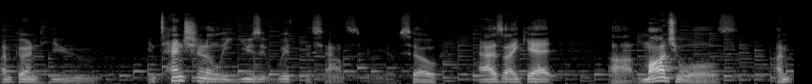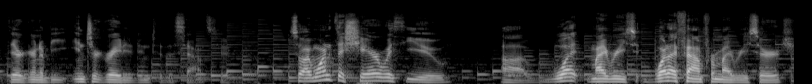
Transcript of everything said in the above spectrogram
I'm going to intentionally use it with the Sound Studio. So as I get uh, modules, I'm, they're going to be integrated into the Sound Studio. So I wanted to share with you uh, what my what I found from my research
